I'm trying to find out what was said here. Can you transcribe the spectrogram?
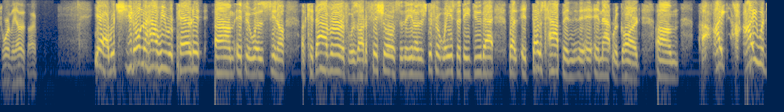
tore the other time. Yeah, which you don't know how he repaired it. Um, if it was, you know, a cadaver, if it was artificial. So that, you know, there's different ways that they do that, but it does happen in, in that regard. Um, I I would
